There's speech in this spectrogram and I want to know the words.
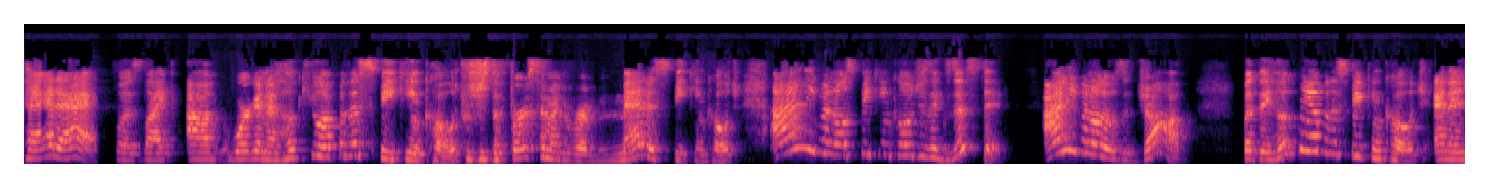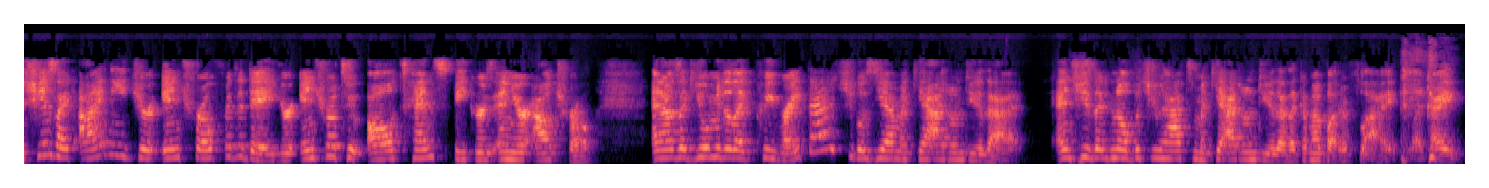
TEDx was like, um, we're going to hook you up with a speaking coach, which is the first time I've ever met a speaking coach. I didn't even know speaking coaches existed. I didn't even know there was a job. But they hooked me up with a speaking coach. And then she's like, I need your intro for the day, your intro to all 10 speakers, and your outro. And I was like, You want me to like pre write that? She goes, Yeah. I'm like, Yeah, I don't do that. And she's like, No, but you have to. I'm like, Yeah, I don't do that. Like, I'm a butterfly. Like, I.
